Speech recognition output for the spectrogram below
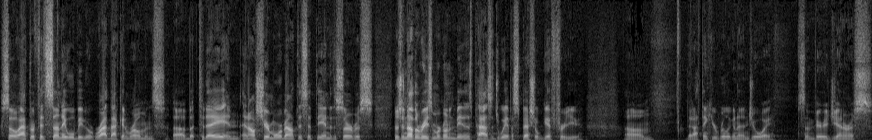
So after fifth Sunday, we'll be right back in Romans. Uh, but today, and, and I'll share more about this at the end of the service, there's another reason we're going to be in this passage. We have a special gift for you um, that I think you're really going to enjoy. Some very generous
